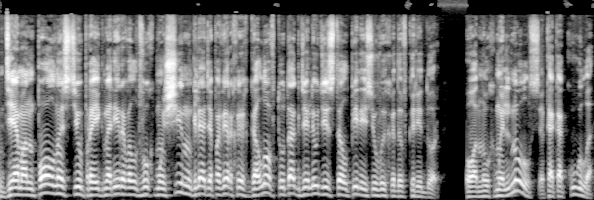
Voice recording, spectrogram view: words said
Демон полностью проигнорировал двух мужчин, глядя поверх их голов туда, где люди столпились у выхода в коридор. Он ухмыльнулся, как акула,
